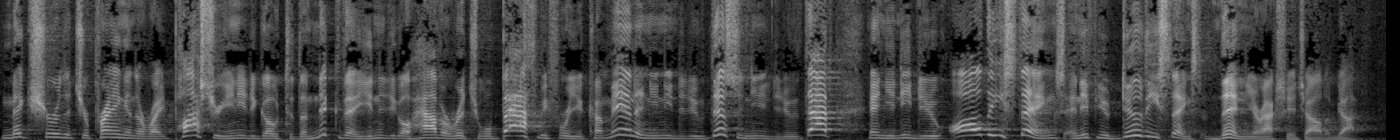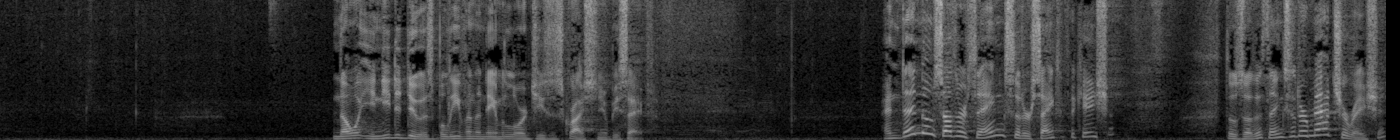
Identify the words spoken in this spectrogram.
make sure that you're praying in the right posture. You need to go to the mikveh. You need to go have a ritual bath before you come in, and you need to do this, and you need to do that, and you need to do all these things. And if you do these things, then you're actually a child of God. No, what you need to do is believe in the name of the Lord Jesus Christ, and you'll be saved. And then those other things that are sanctification, those other things that are maturation,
